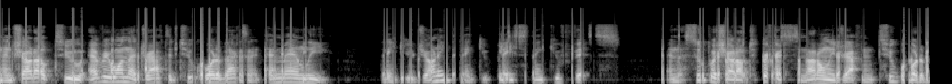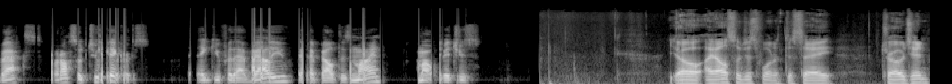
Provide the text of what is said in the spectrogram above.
And shout out to everyone that drafted two quarterbacks in a 10 man league. Thank you, Johnny. Thank you, Pace. Thank you, Fitz. And a super shout out to Chris, not only drafting two quarterbacks, but also two kickers. Thank you for that value. That belt is mine. I'm out, bitches. Yo, I also just wanted to say, Trojan,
